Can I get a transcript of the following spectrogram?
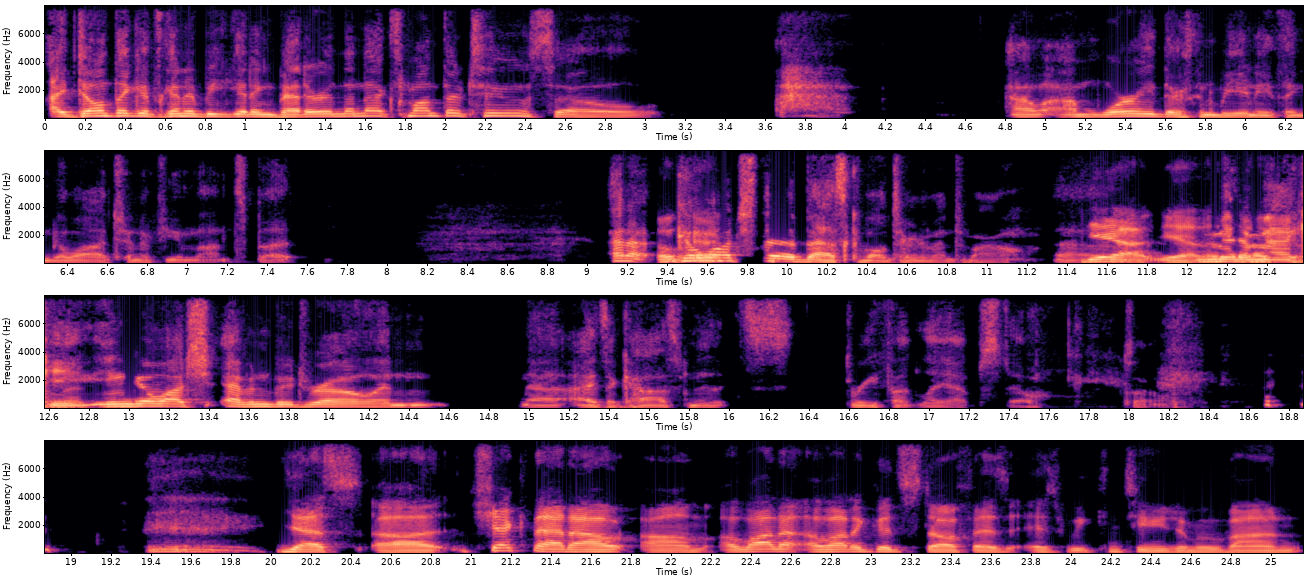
I- don't think it's going to be getting better in the next month or two. So I'm, I'm worried there's going to be anything to watch in a few months. But I don't Okay. go watch the basketball tournament tomorrow. Uh, Yeah, yeah. that's what I was gonna Men of Mackey. You can go watch Evan Boudreau and uh, Isaac Hosmit's three foot layup still. So yes uh check that out um a lot of a lot of good stuff as as we continue to move on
